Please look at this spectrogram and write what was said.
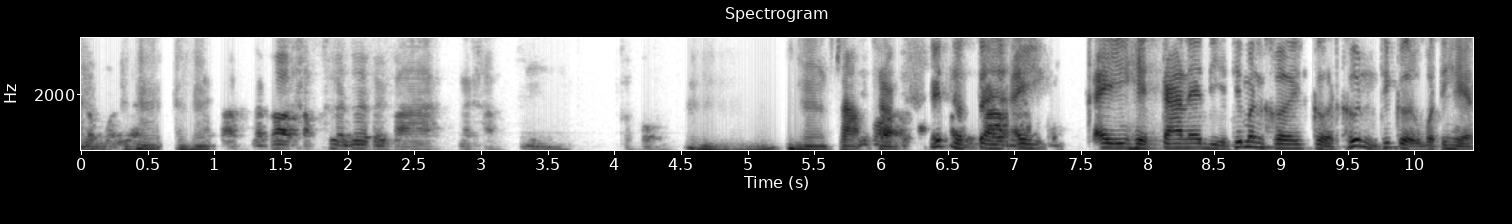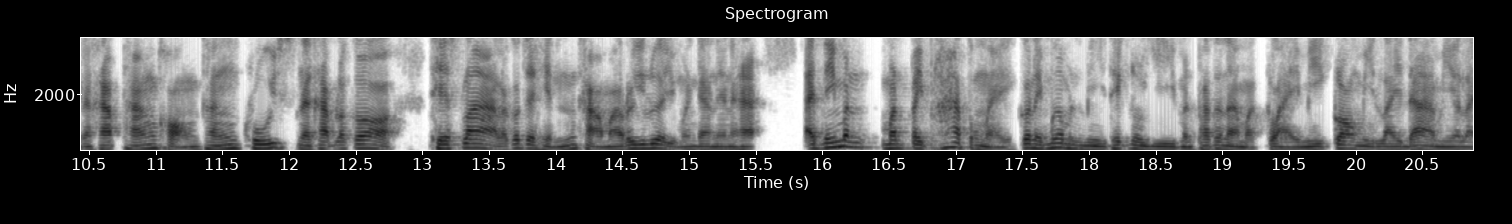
เกือบหมดเลยอืมอืมนะครับ แล้วก็ขับเคลื่อนด้วยไฟฟ้านะครับ อืม ครับผมอืมอืมครับนี่พคอรับเอ้ยแต่แต่ไอไอเหตุการณ์ในอดีตที่มันเคยเกิดขึ้นที่เกิดอุบัติเหตุนะครับ ทั้งของทั้งครูซนะครับ แล้วก็เทสลาแล้วก็จะเห็นข่าวมาเรื่อยๆอยู่เหมือนกันเนี่ยนะฮะอันนี้มันมันไปพลาดตรงไหน ก็ในเมื่อมันมีเทคโนโลยีมันพัฒนามาไกล มีกล้องมี LiDAR มีอะไร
